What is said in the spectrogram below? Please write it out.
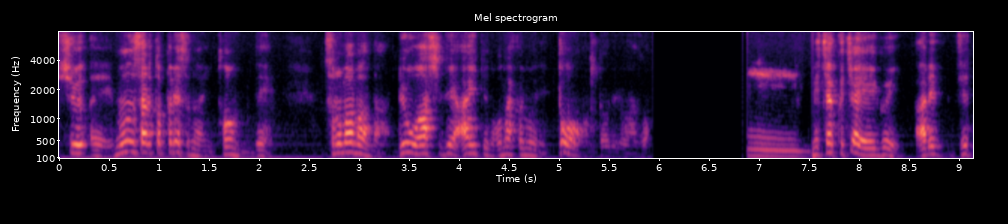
シュえームーンサルトプレスのように飛んで、そのままな、両足で相手のお腹の上にドーンと降りる技。うん。めちゃくちゃえぐい。あれ、絶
